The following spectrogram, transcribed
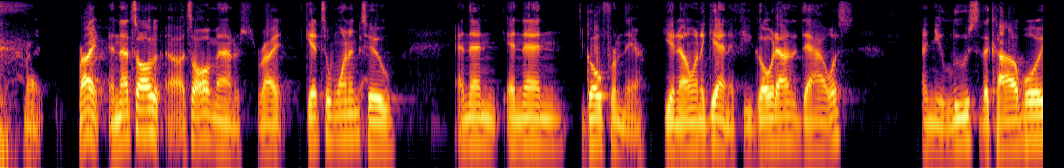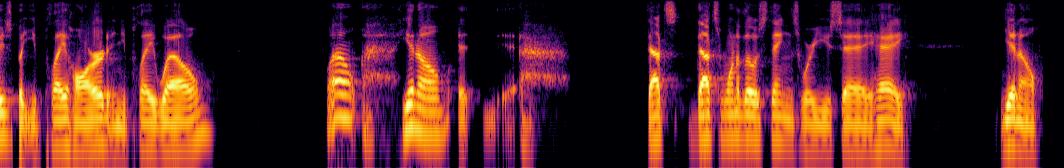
right. Right. And that's all uh, that's all that matters, right? Get to 1 and yeah. 2 and then and then go from there. You know, and again, if you go down to Dallas and you lose to the Cowboys, but you play hard and you play well, well, you know, it, that's that's one of those things where you say, "Hey, you know,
